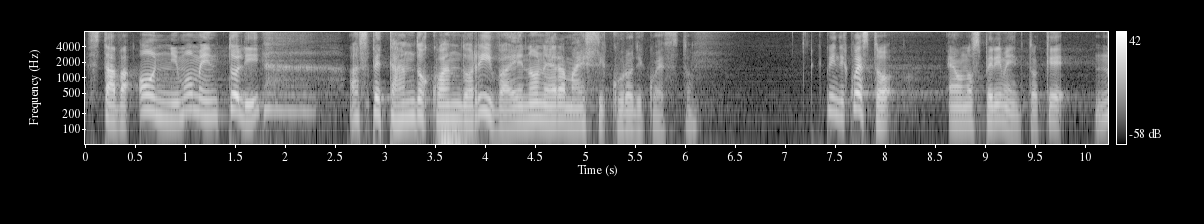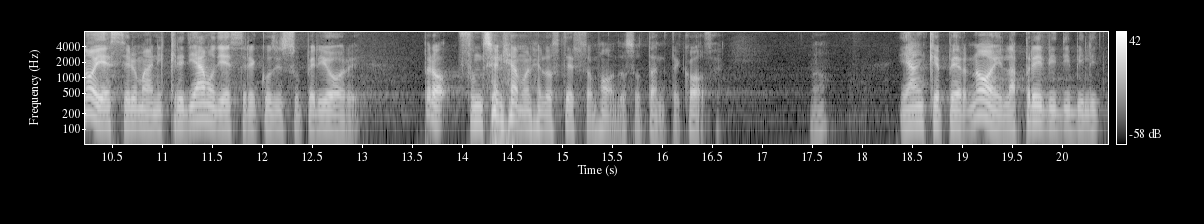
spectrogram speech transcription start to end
stava ogni momento lì aspettando quando arriva e non era mai sicuro di questo. Quindi questo è uno sperimento che noi esseri umani crediamo di essere così superiori, però funzioniamo nello stesso modo su tante cose. No? e anche per noi la prevedibilità,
